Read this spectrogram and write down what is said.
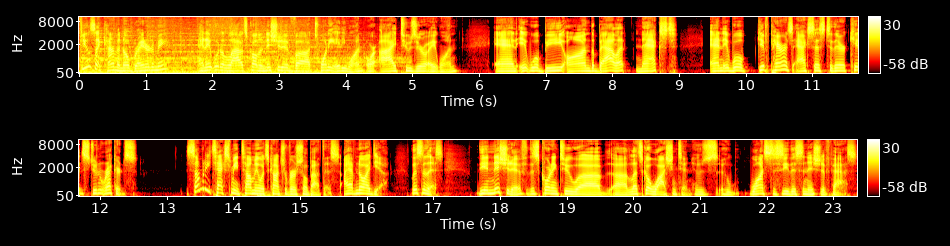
feels like kind of a no brainer to me, and it would allow, it's called Initiative uh, 2081 or I 2081, and it will be on the ballot next and it will give parents access to their kids' student records. Somebody text me and tell me what's controversial about this. I have no idea. Listen to this. The initiative, this according to uh, uh, Let's Go Washington, who's who wants to see this initiative pass.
